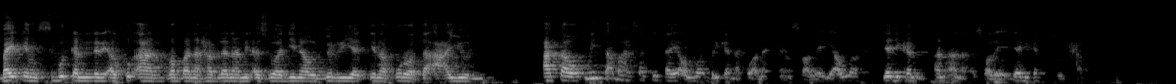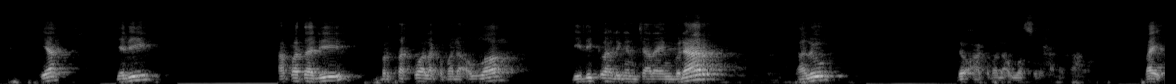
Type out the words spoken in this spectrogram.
Baik yang disebutkan dari Al-Quran. Rabbana hablana min azwajina wa dzurriyyatina qurrata a'yun. Atau minta bahasa kita, ya Allah berikan aku anak yang saleh. Ya Allah jadikan anak-anak saleh. Jadikan subhanallah. Ya. Jadi apa tadi? Bertakwalah kepada Allah. Didiklah dengan cara yang benar. Lalu doa kepada Allah Subhanahu wa taala. Baik.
